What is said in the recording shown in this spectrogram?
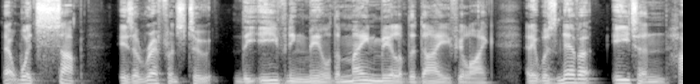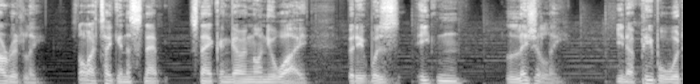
that word sup is a reference to the evening meal, the main meal of the day, if you like. And it was never eaten hurriedly. It's not like taking a snap, snack and going on your way, but it was eaten leisurely. You know, people would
